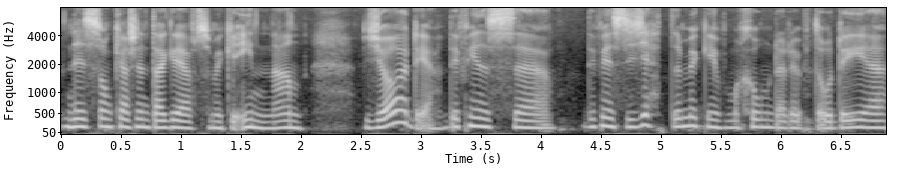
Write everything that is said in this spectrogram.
ni som kanske inte har grävt så mycket innan, gör det. Det finns, eh, det finns jättemycket information där ute och det är,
